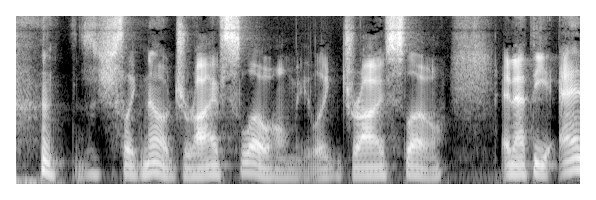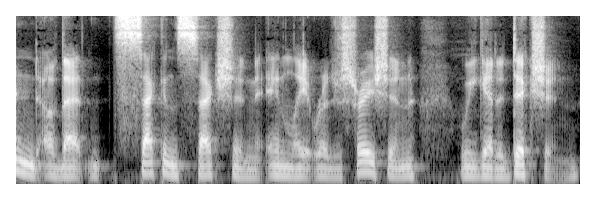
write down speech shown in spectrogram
it's just like, no, drive slow, homie. Like, drive slow. And at the end of that second section in late registration, we get addiction,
